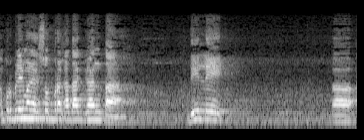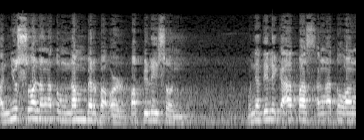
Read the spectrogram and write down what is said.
Ang problema na sobra kadaghan ta dili uh, unusual ang atong number ba or population. Unya dili kaapas ang ato ang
